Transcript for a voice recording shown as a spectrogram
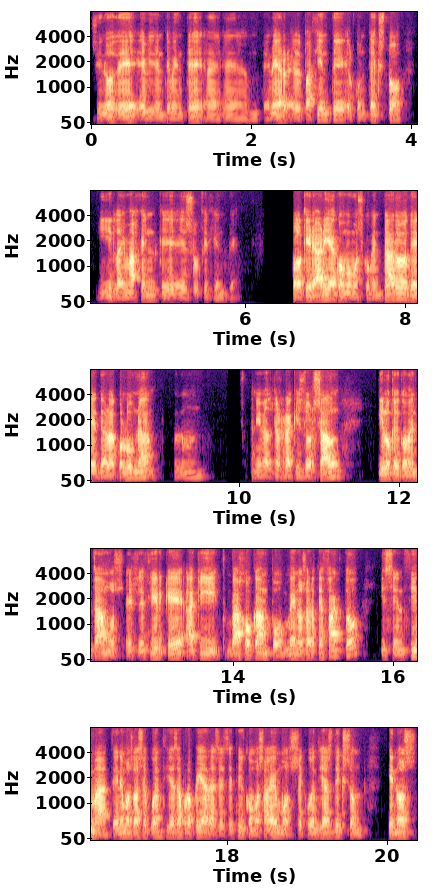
sino de, evidentemente, eh, eh, tener el paciente, el contexto y la imagen que es suficiente. Cualquier área, como hemos comentado, de, la columna, mm, a nivel del raquis dorsal, y lo que comentamos, es decir, que aquí bajo campo menos artefacto y si encima tenemos las secuencias apropiadas, es decir, como sabemos, secuencias Dixon que nos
